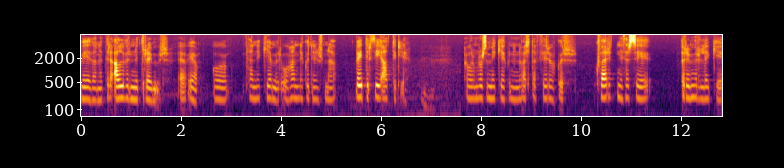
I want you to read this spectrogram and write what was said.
við hann, þetta er alverinu draumur já, og þannig kemur og hann einhvern veginn svona veitir því aðtikli mm -hmm. og vorum rosa mikið einhvern veginn að velta fyrir okkur hvernig þessi raunveruleiki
